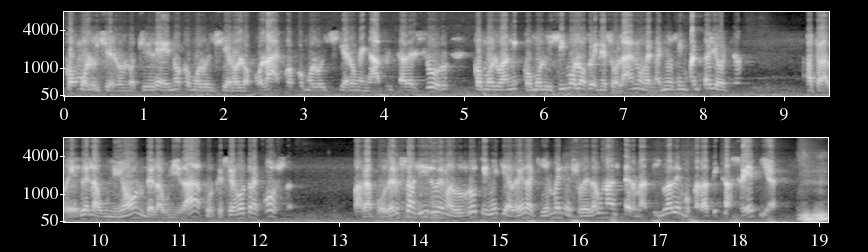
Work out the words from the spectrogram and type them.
como lo hicieron los chilenos, como lo hicieron los polacos, como lo hicieron en África del Sur, como lo, han, como lo hicimos los venezolanos en el año 58, a través de la unión, de la unidad, porque esa es otra cosa. Para poder salir de Maduro tiene que haber aquí en Venezuela una alternativa democrática seria. Uh -huh.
